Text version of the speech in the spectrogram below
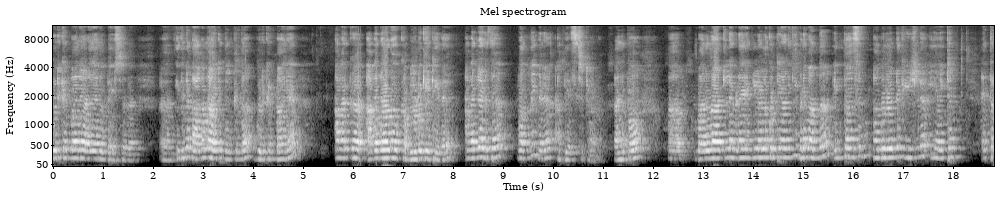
ഗുരുക്കന്മാരെയാണ് ഞാൻ ഉദ്ദേശിച്ചത്. ഇതിന്റെ ഭാഗമായിട്ട് നിൽക്കുന്ന ഗുരുക്കന്മാര് അവർക്ക് അവരോട് കമ്മ്യൂണിക്കേറ്റ് ചെയ്ത് അവരുടെ അടുത്ത് വന്ന് ഇവർ അഭ്യസിച്ചിട്ടാണ്. അതിപ്പോ മറുനാട്ടിൽ എവിടെയെങ്കിലുള്ള കുട്ടിയാണെങ്കിൽ ഇവിടെ വന്ന് ഇൻ പേഴ്സൺ ആ ഗുരുവിന്റെ കീഴിൽ ഈ ഐറ്റം എത്ര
